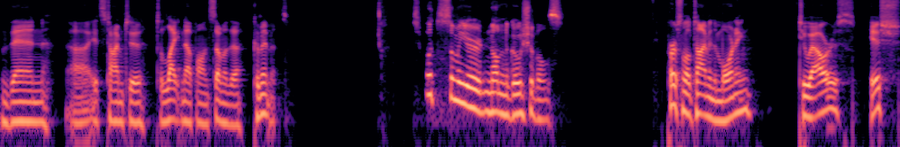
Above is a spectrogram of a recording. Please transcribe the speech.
then uh, it's time to to lighten up on some of the commitments. What's some of your non-negotiables? Personal time in the morning, two hours ish.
